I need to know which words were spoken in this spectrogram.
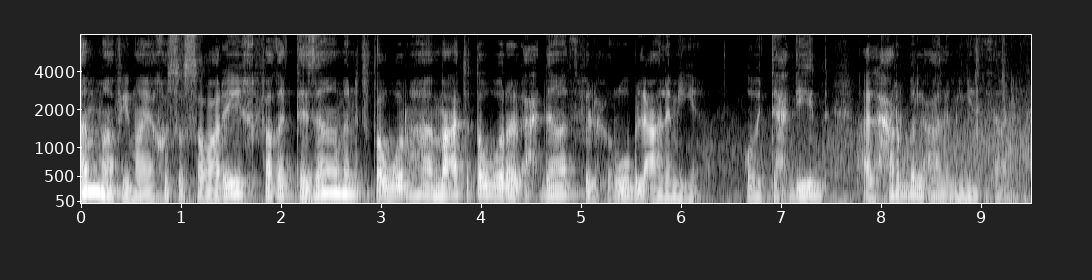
أما فيما يخص الصواريخ فقد تزامن تطورها مع تطور الأحداث في الحروب العالمية وبالتحديد الحرب العالمية الثانية.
